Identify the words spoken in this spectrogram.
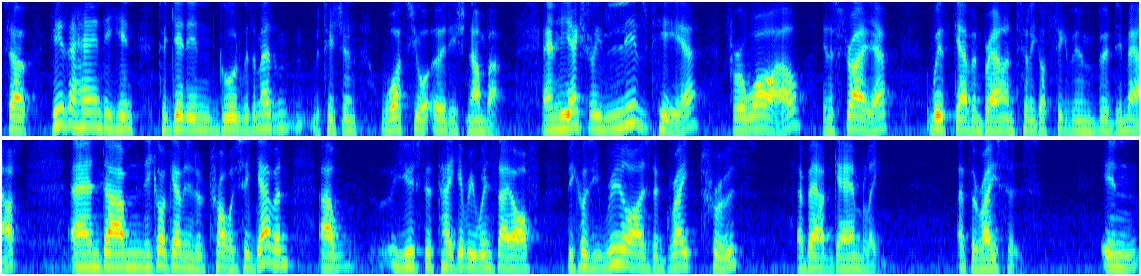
So here's a handy hint to get in good with a mathematician. What's your Erdős number? And he actually lived here for a while in Australia with Gavin Brown until he got sick of him and booted him out. And um, he got Gavin into trouble. You see, Gavin uh, used to take every Wednesday off because he realised a great truth about gambling at the races. In,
